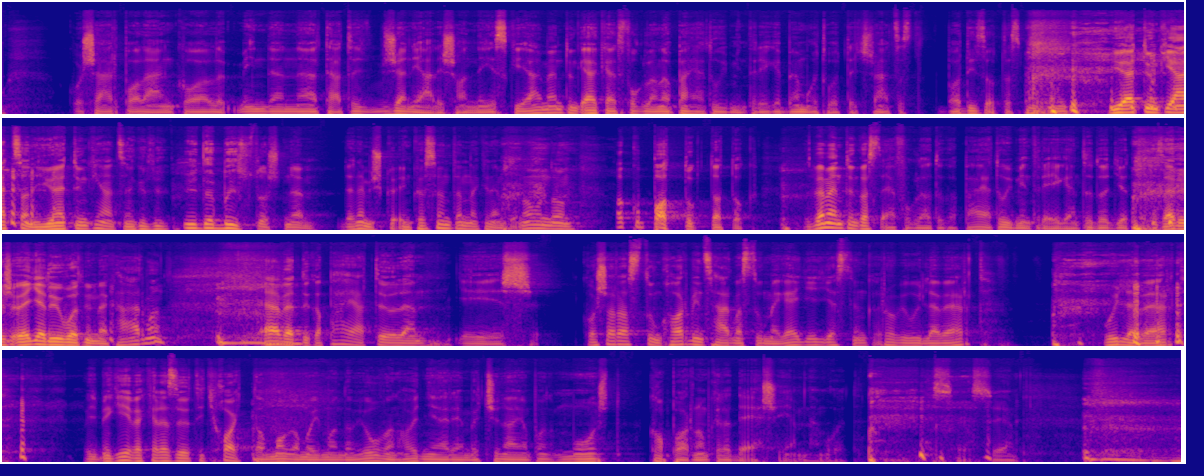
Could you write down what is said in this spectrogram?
kosárpalánkkal, mindennel, tehát hogy zseniálisan néz ki. Elmentünk, el kellett foglalni a pályát úgy, mint régebben volt, volt egy srác, azt badizott, azt mondtam, hogy jöhetünk játszani, jöhetünk játszani, közül, de biztos nem. De nem is, én köszöntem neki, nem tudom, mondom, akkor pattogtatok. Azt bementünk, azt elfoglaltuk a pályát, úgy, mint régen, tudod, jöttek az erős, ő egyedül volt, mi meg hárman. Elvettük a pályát tőlem, és kosaraztunk, 33-aztunk, meg egy-egyeztünk, Robi úgy levert, úgy levert, hogy még évekkel ezelőtt így hagytam magam, hogy mondom, jó van, hagyd nyerjen, vagy csináljam, pont most kaparnom kellett, de esélyem nem volt. Ez, esélyem.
